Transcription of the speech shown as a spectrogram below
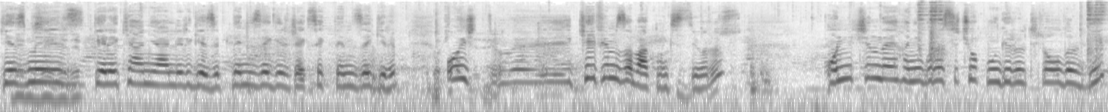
gezmemiz girip. gereken yerleri gezip denize gireceksek denize girip o işte keyfimize bakmak istiyoruz. Onun için de hani burası çok mu gürültülü olur deyip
